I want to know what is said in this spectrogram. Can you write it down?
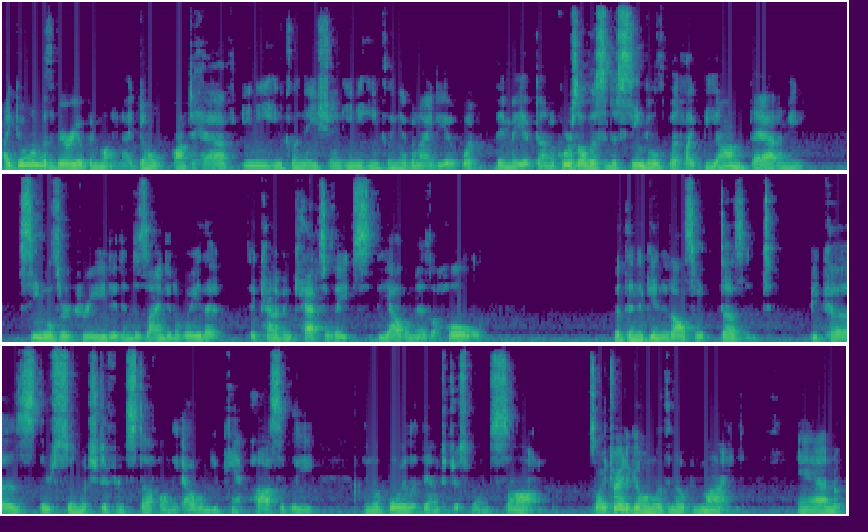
I go in with a very open mind. I don't want to have any inclination, any inkling of an idea of what they may have done. Of course, I'll listen to singles, but like beyond that, I mean, singles are created and designed in a way that it kind of encapsulates the album as a whole. But then again, it also doesn't because there's so much different stuff on the album you can't possibly, you know, boil it down to just one song. So I try to go in with an open mind. And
